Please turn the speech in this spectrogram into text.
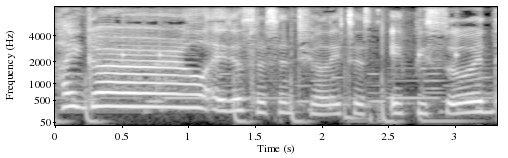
Hi girl, I just listened to your latest episode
